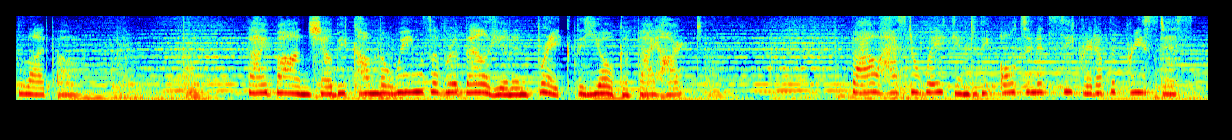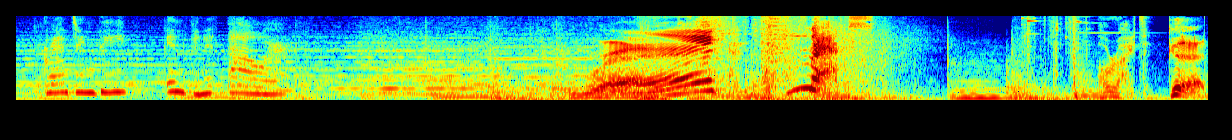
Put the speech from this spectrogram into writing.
Blood oath. Thy bond shall become the wings of rebellion and break the yoke of thy heart. Thou hast awakened the ultimate secret of the priestess, granting thee infinite power. Rank Max! All right. Good.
